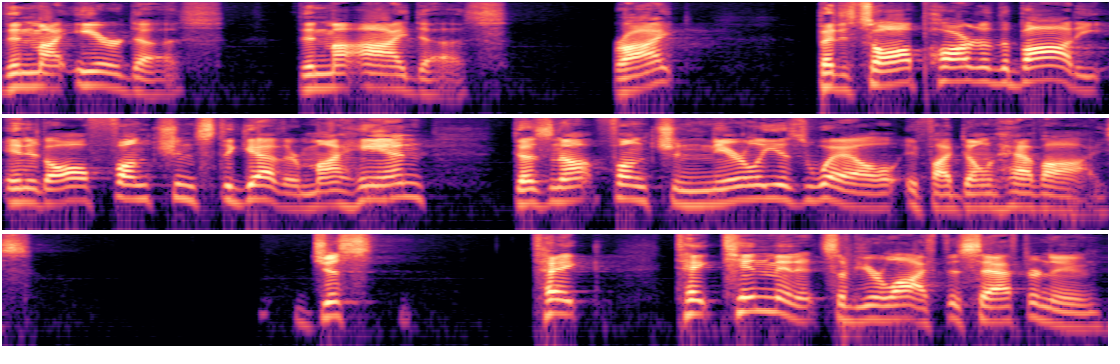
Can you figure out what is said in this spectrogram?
than my ear does, than my eye does, right? But it's all part of the body and it all functions together. My hand does not function nearly as well if I don't have eyes. Just take, take 10 minutes of your life this afternoon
